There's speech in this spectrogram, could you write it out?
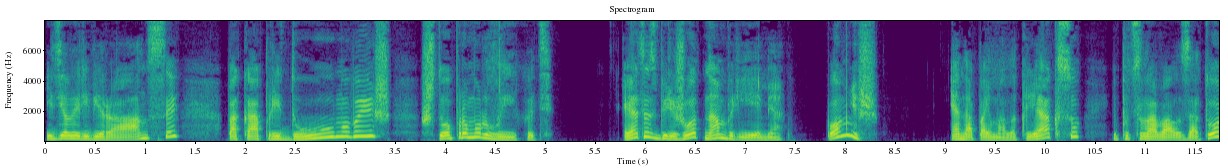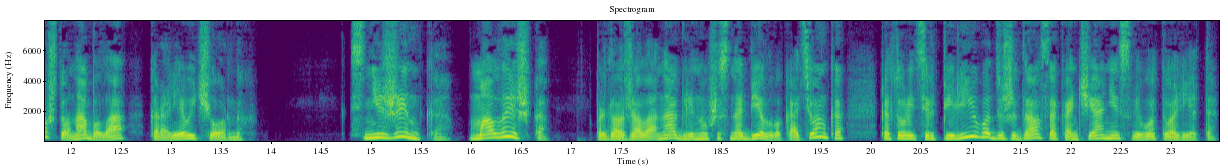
«И делай реверансы, пока придумываешь, что промурлыкать. Это сбережет нам время». Помнишь?» И она поймала кляксу и поцеловала за то, что она была королевой черных. «Снежинка, малышка!» — продолжала она, оглянувшись на белого котенка, который терпеливо дожидался окончания своего туалета.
